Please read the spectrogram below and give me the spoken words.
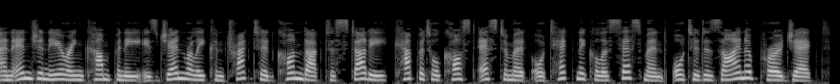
an engineering company is generally contracted conduct a study capital cost estimate or technical assessment or to design a project.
